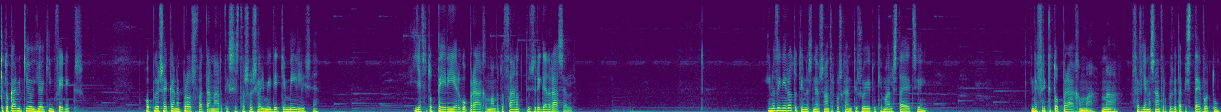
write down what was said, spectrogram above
και το κάνει και ο Γιώκιν Φίνιξ ο οποίος έκανε πρόσφατα ανάρτηση στα social media και μίλησε για αυτό το περίεργο πράγμα με το θάνατο της Ρίγκαν Ράσελ. Είναι οδυνηρό το ότι ένας νέος άνθρωπος χάνει τη ζωή του και μάλιστα έτσι. Είναι φρικτό πράγμα να φεύγει ένας άνθρωπος για τα πιστεύω του.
